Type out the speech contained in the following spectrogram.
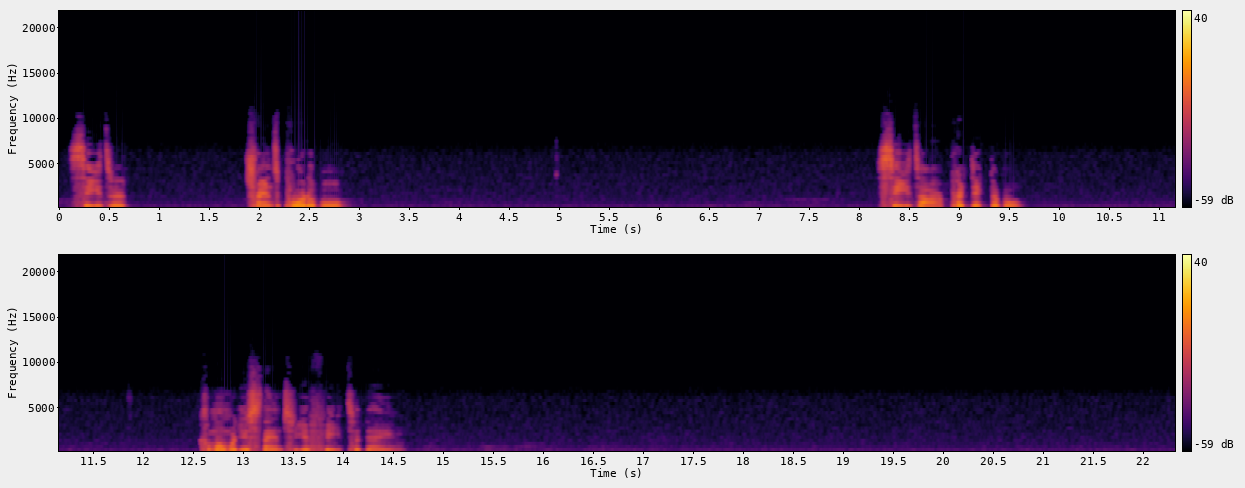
Seeds are transportable. Seeds are predictable. Come on, will you stand to your feet today?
